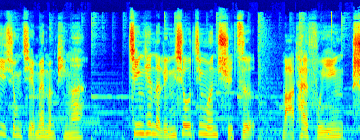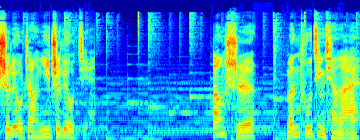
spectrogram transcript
弟兄姐妹们平安。今天的灵修经文取自马太福音十六章一至六节。当时门徒进前来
